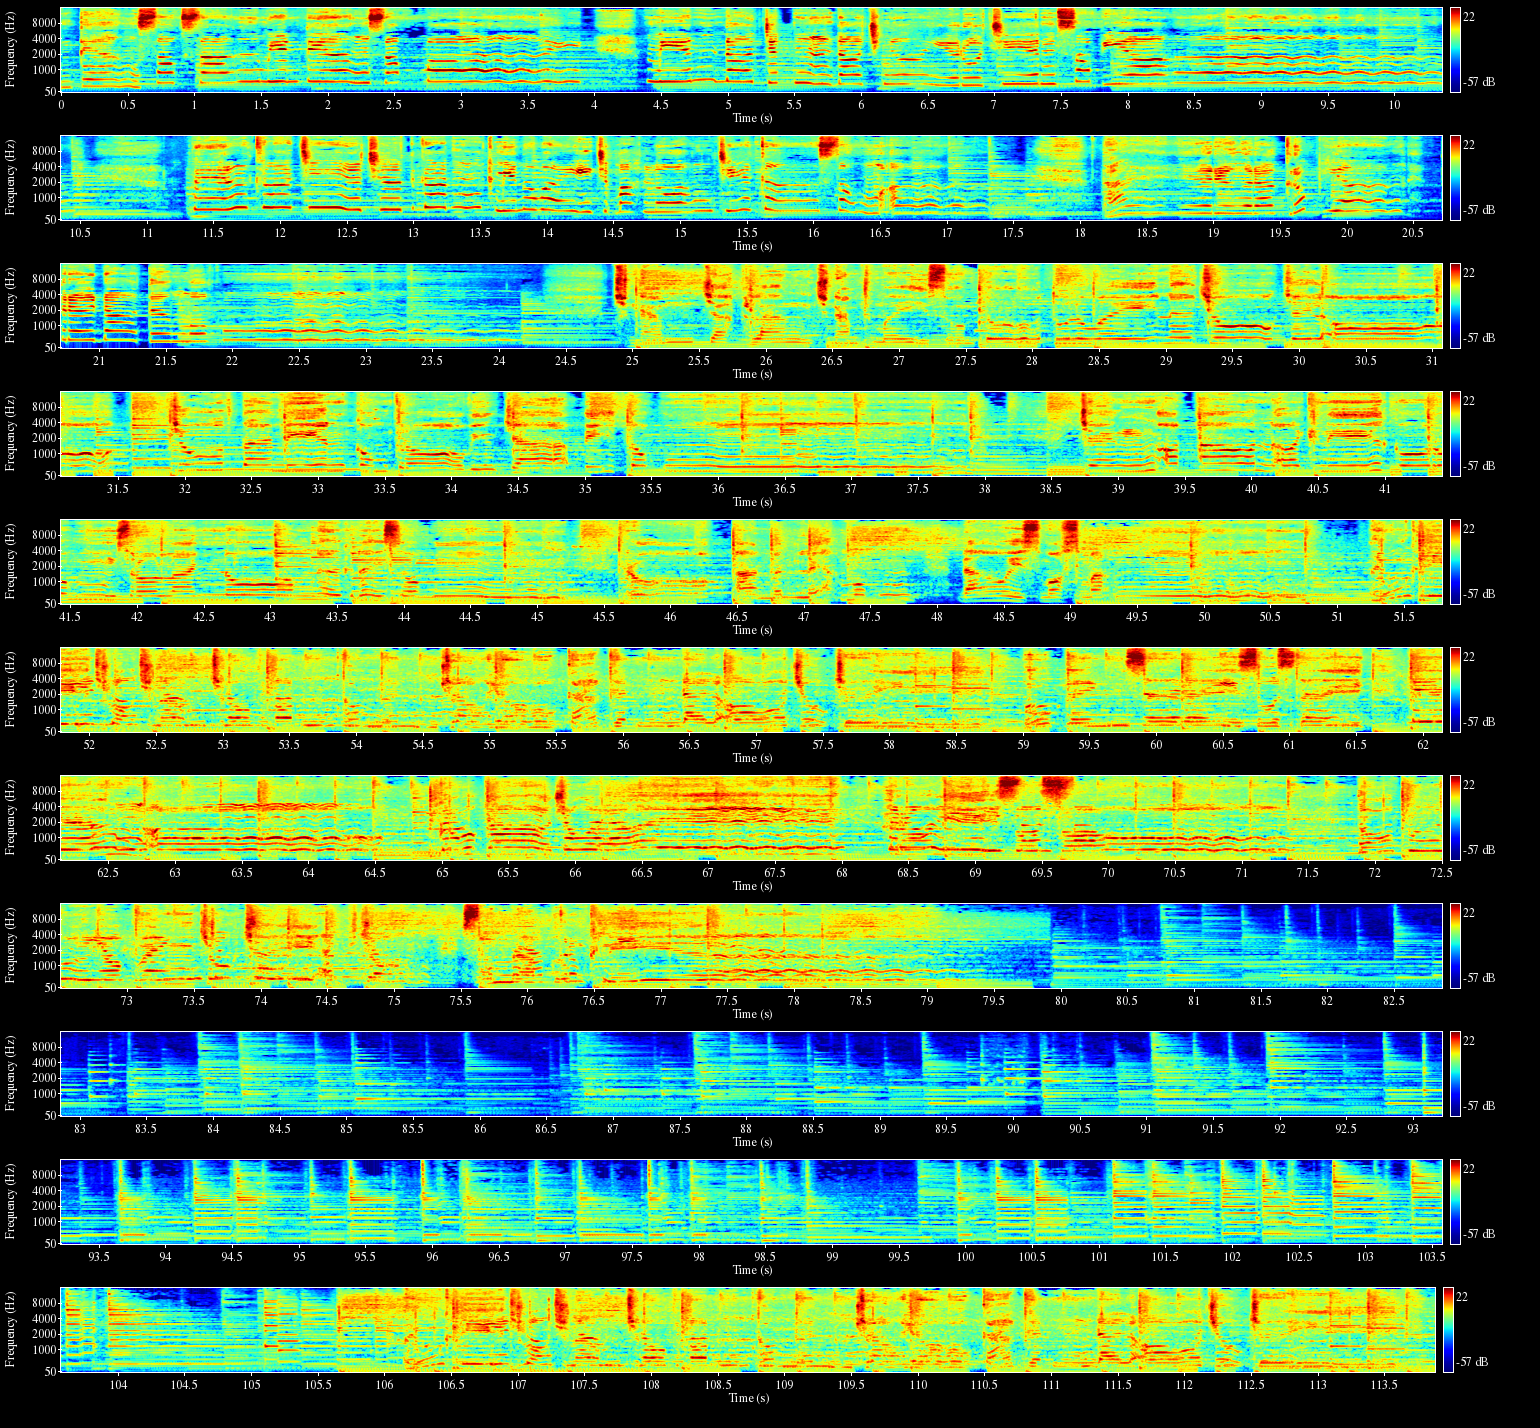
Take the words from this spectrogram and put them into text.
មានទាំងសោកសៅមានទាំងសប្បាយមានដល់ចិត្តដល់ឆ្ងាយរសជាតិសពយ៉ាងពេលខ្លះជាឈឺថ្កាត់គ្មានអ្វីច្បាស់លាស់ជាការសំអើតែរឿងរ៉ាវគ្រប់យ៉ាងត្រូវដើរទៅមុខ នាំចាស់ផ្លាំងឆ្នាំថ្មីសូមទូទួលអ្វីនៅជោគជ័យល្អជួបតែមានកុំក្រវៀងចាពីទុកចេញអត់អោនឲ្យគ្នាគោរពស្រឡាញ់នោមនៅក្តីសុខរកអានមិនលះមុខដោយស្មោះស្ម័គ្ររួមគ្នា ឆ្លងឆ្នាំឆ្លងផ្នត់គុំនិនឆ្លងយកការគិតដែលល្អជោគជ័យពុកពេញសេរីសួស្ដីទាំងអក្រកាចងរៃរយសូនសងតទួលយកវិញជោគជ័យអត់ខ្ចង់សម្រាប់គ្រប់គ្នា រួមគ្នាឆ្លងឆ្នាំឆ្លងផ្នត់គុំនិនឆ្លងយកការគិតដែលល្អជោគជ័យ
